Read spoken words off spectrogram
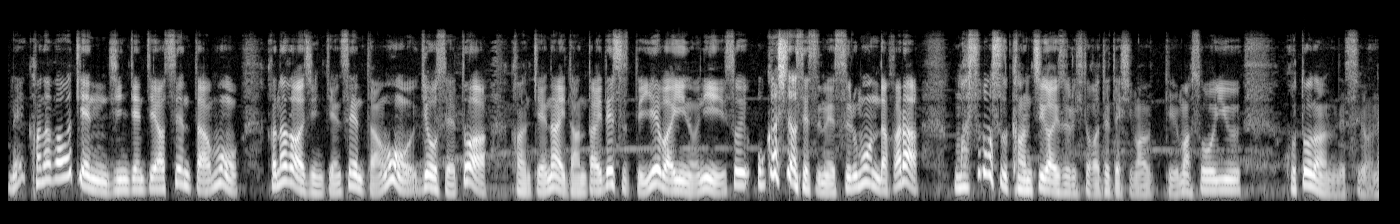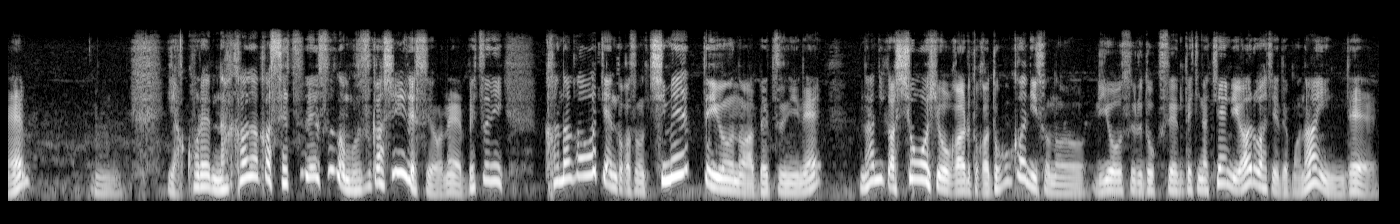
ね、神奈川県人権啓発センターも、神奈川人権センターも行政とは関係ない団体ですって言えばいいのに、そういうおかしな説明するもんだから、ますます勘違いする人が出てしまうっていう、まあそういうことなんですよね。うん、いや、これなかなか説明するの難しいですよね。別に神奈川県とかその地名っていうのは別にね、何か商標があるとか、どこかにその利用する独占的な権利があるわけでもないんで、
